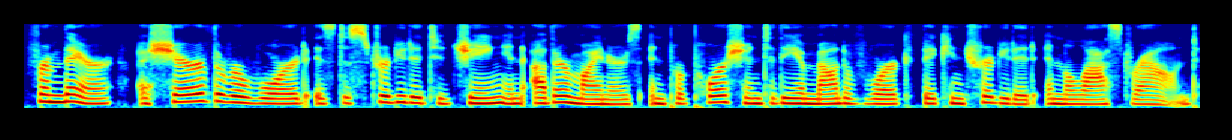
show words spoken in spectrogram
From there, a share of the reward is distributed to Jing and other miners in proportion to the amount of work they contributed in the last round.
